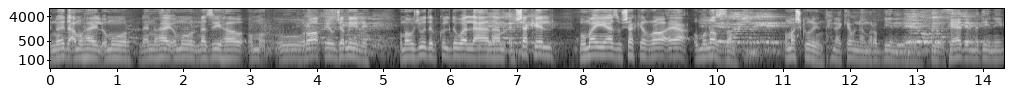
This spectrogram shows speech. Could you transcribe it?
إنه يدعموا هاي الأمور لأنه هاي أمور نزيهة وراقية وجميلة وموجودة بكل دول العالم بشكل مميز وشكل رائع ومنظم ومشكورين. إحنا كوننا مربين في, في هذه المدينة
